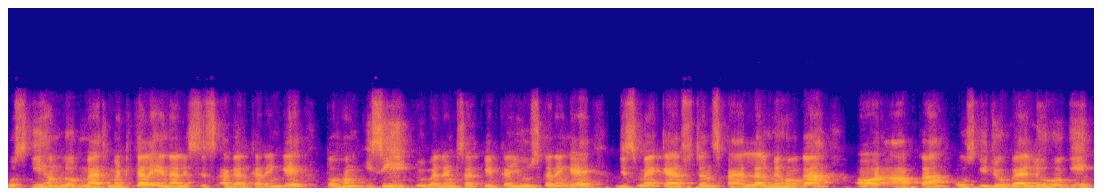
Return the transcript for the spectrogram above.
उसकी हम लोग मैथमेटिकल एनालिसिस अगर करेंगे तो हम इसी इक्विवेलेंट सर्किट का यूज़ करेंगे, जिसमें कैपेसिटेंस पैरेलल में होगा और आपका उसकी जो वैल्यू होगी,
